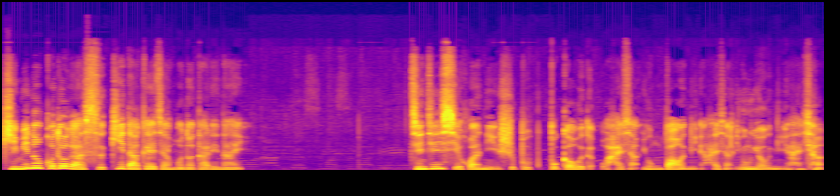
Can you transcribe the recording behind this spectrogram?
君のことが好きだけじゃ物足りない。仅仅喜欢你是不不够的，我还想拥抱你，还想拥有你，还想，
